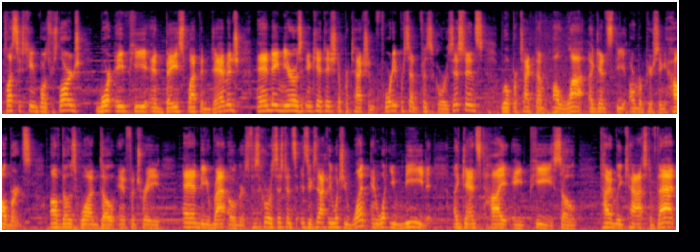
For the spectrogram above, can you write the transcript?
plus 16 bonus for large, more AP and base weapon damage, and a Neru's Incantation of Protection. 40% physical resistance will protect them a lot against the armor-piercing halberds of those Guando infantry and the Rat Ogres. Physical resistance is exactly what you want and what you need against high AP. So timely cast of that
